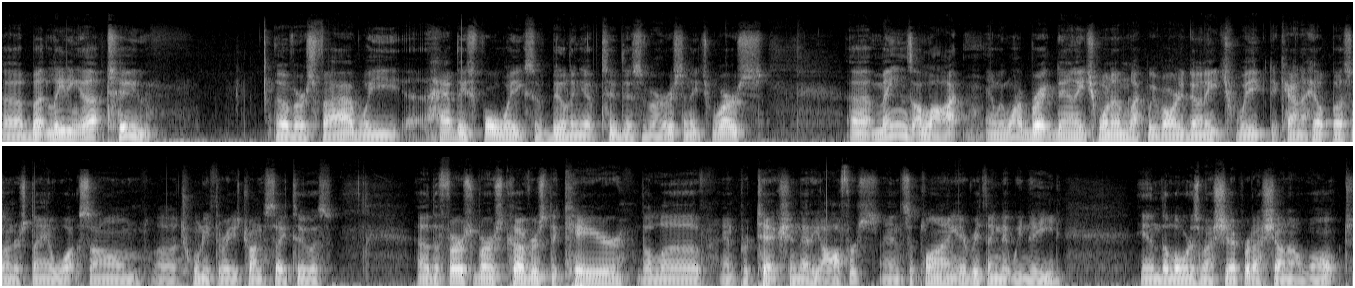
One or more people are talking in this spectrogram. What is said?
Uh, but leading up to uh, verse 5, we have these four weeks of building up to this verse, and each verse uh, means a lot, and we want to break down each one of them like we've already done each week to kind of help us understand what Psalm uh, 23 is trying to say to us. Uh, the first verse covers the care, the love, and protection that He offers, and supplying everything that we need. In the Lord is my shepherd, I shall not want.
